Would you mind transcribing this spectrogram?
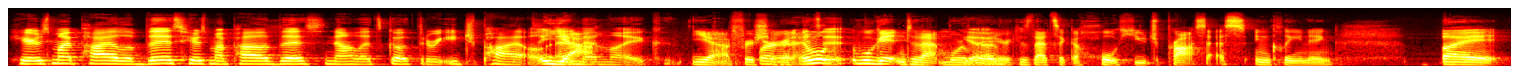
here's my pile of this, here's my pile of this. Now let's go through each pile. Yeah. And then like yeah, for sure. And we'll we'll get into that more Yeah. later because that's like a whole huge process in cleaning. But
